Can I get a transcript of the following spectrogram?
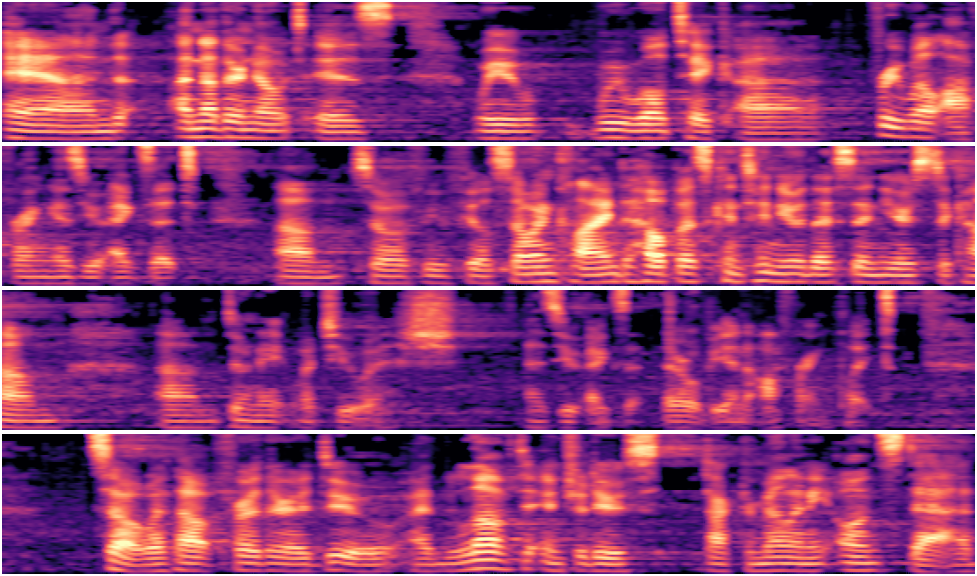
and another note is we, we will take a free will offering as you exit. Um, so if you feel so inclined to help us continue this in years to come, um, donate what you wish as you exit. There will be an offering plate. So without further ado, I'd love to introduce Dr. Melanie Ohnstad.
